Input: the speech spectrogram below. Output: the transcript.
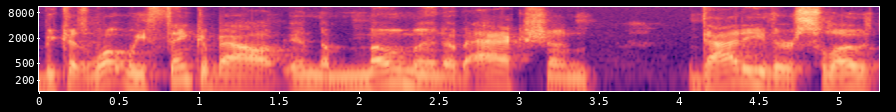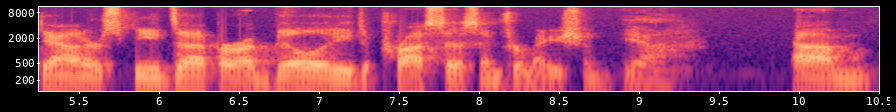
because what we think about in the moment of action that either slows down or speeds up our ability to process information. Yeah. Um,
